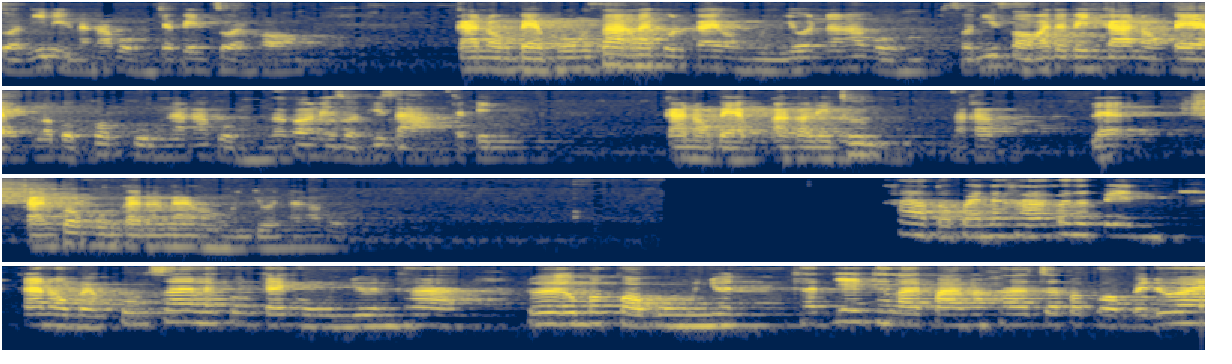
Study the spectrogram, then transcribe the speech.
ส่วนที่หนึ่งนะครับผมจะเป็นส่วนของ การออกแบบโครงสร้างและกลไกของหุ่นยนต์นะครับผม ส่วนที่สองก็จะเป็นการออกแบบระบบควบคุมนะครับผม แล้วก็ในส่วนที่สามจะเป็นการออกแบบอัลกอริทึมนะครับ และการควบคุมการทำงานของหุ่นยนต์นะครับผม ค่ะ ต่อไปนะคะก็จะเป็นการออกแบบโครงสร้างและกลไกของหุ่นยนต์ค่ะ โดยองค์ประกอบของหุ่นยนต์คัดแยกทลายปาล์มนะคะ จะประกอบไปด้วย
